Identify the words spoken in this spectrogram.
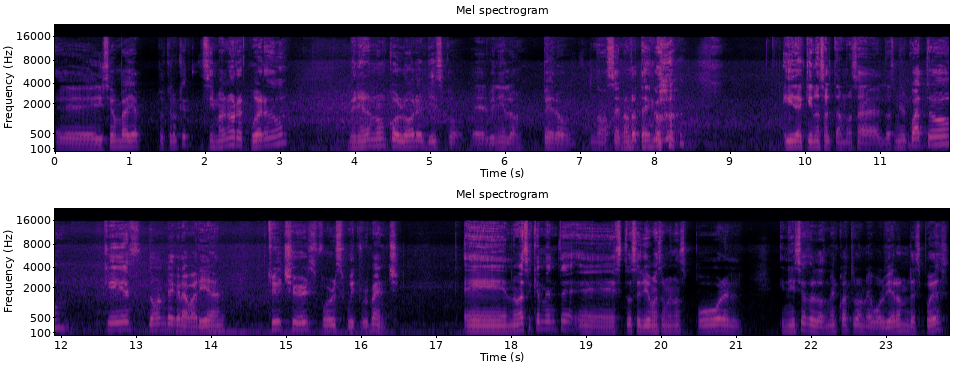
eh, edición, vaya, pues creo que si mal no recuerdo, venía en un color el disco, el vinilo, pero no sé, no lo tengo. y de aquí nos saltamos al 2004, que es donde grabarían Three Cheers for Sweet Revenge. Eh, no, básicamente eh, esto sería más o menos por el inicio de 2004 donde volvieron después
